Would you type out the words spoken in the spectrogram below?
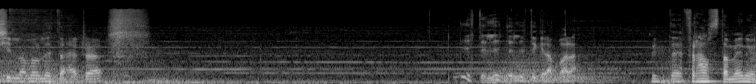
Chillar nog lite här tror jag. Lite, lite, lite grann bara. Inte förhasta mig nu.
